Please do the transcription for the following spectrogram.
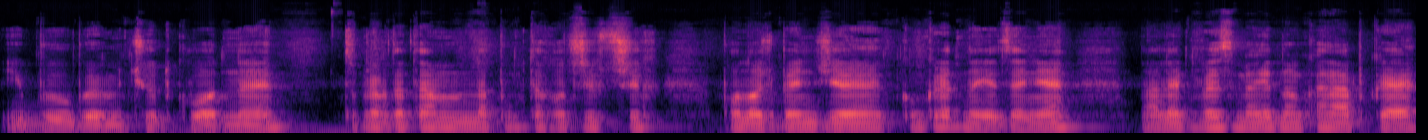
i byłbym ciut głodny. Co prawda tam na punktach odżywczych ponoć będzie konkretne jedzenie, no ale jak wezmę jedną kanapkę,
